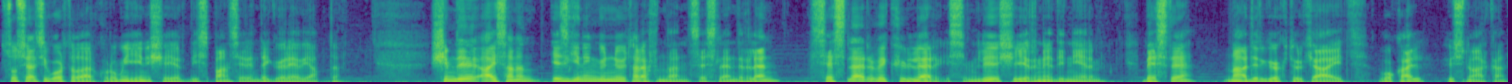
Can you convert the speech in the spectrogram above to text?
Sosyal Sigortalar Kurumu Yenişehir Dispanserinde görev yaptı. Şimdi Aysan'ın Ezgi'nin Günlüğü tarafından seslendirilen Sesler ve Küller isimli şiirini dinleyelim. Beste Nadir Göktürk'e ait. Vokal Hüsnü Arkan.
